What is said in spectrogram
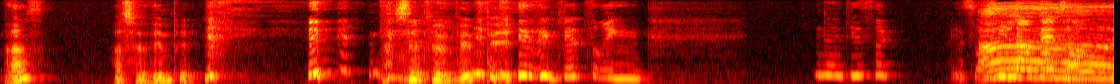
Was? Was für Wimpel? Was denn für Wimpel? Diese glitzerigen. Ne, diese. So wie Lametta. Ah,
